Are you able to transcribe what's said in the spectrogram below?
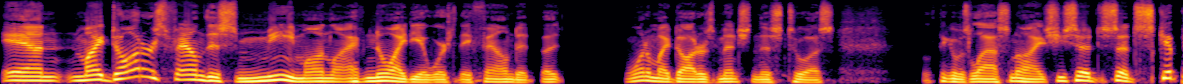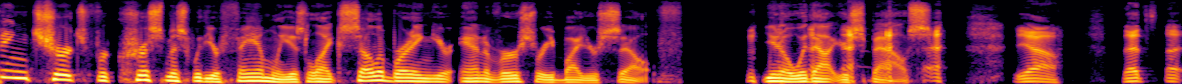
And my daughters found this meme online. I have no idea where they found it, but one of my daughters mentioned this to us. I think it was last night. She said said skipping church for Christmas with your family is like celebrating your anniversary by yourself. You know, without your spouse. yeah. That's uh,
